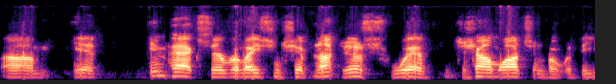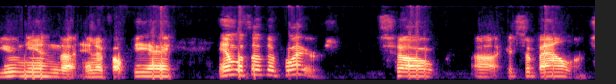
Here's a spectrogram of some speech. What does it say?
um, it impacts their relationship not just with Deshaun Watson, but with the union, the NFLPA, and with other players. So uh, it's a balance,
